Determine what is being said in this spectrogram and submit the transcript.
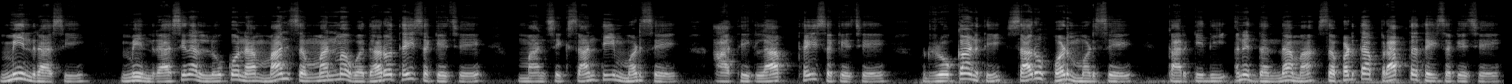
મીન રાશિ. મીન રાશિના લોકોના માન સન્માનમાં વધારો થઈ શકે છે. માનસિક શાંતિ મળશે. આર્થિક લાભ થઈ શકે છે. રોકાણથી સારું ફળ મળશે. કારકિર્દી અને ધંધામાં સફળતા પ્રાપ્ત થઈ શકે છે.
